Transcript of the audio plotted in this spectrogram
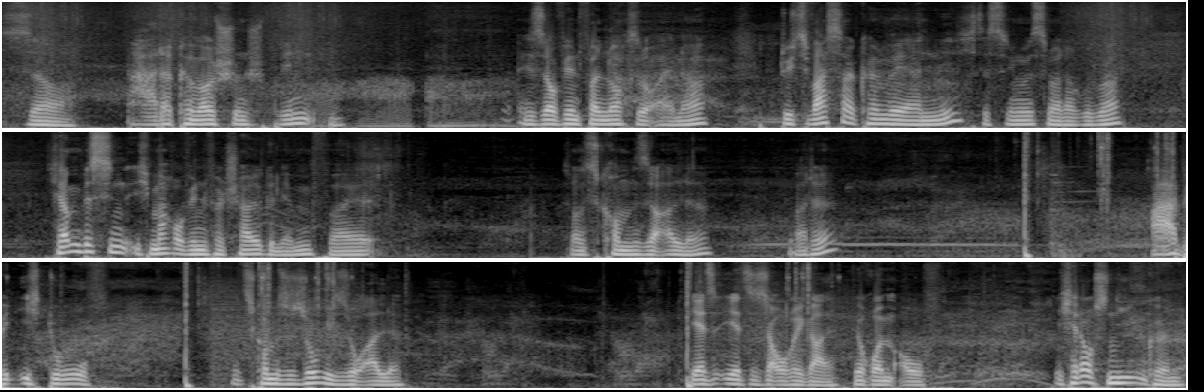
So. Ah, da können wir auch schon sprinten. Ist auf jeden Fall noch so einer. Durchs Wasser können wir ja nicht, deswegen müssen wir darüber. Ich habe ein bisschen... Ich mache auf jeden Fall Schallgedämpft, weil... Sonst kommen sie alle. Warte. Ah, bin ich doof. Jetzt kommen sie sowieso alle. Jetzt, jetzt ist auch egal. Wir räumen auf. Ich hätte auch sneaken können.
